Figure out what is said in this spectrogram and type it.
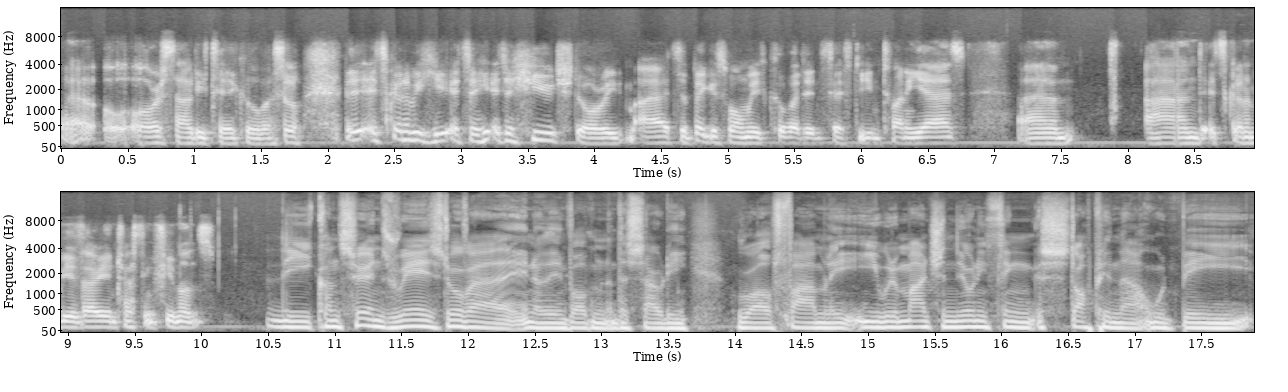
uh, or, a Saudi takeover. So it's going to be it's a it's a huge story. Uh, it's the biggest one we've covered in 15, 20 years, um, and it's going to be a very interesting few months. The concerns raised over you know the involvement of the Saudi royal family, you would imagine the only thing stopping that would be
